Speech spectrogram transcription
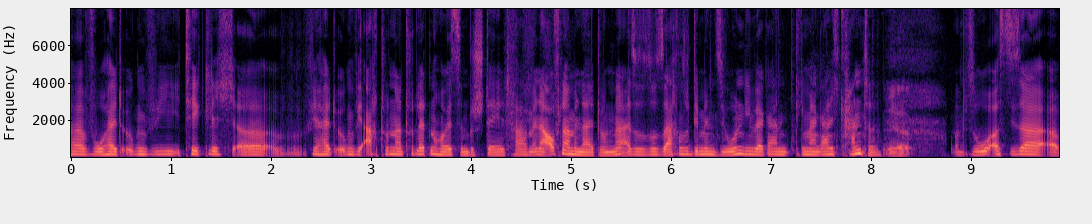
äh, wo halt irgendwie täglich äh, wir halt irgendwie 800 Toilettenhäuschen bestellt haben in der Aufnahmeleitung. Ne? Also so Sachen, so Dimensionen, die, wir gar nicht, die man gar nicht kannte. Ja. Und so aus dieser, äh,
